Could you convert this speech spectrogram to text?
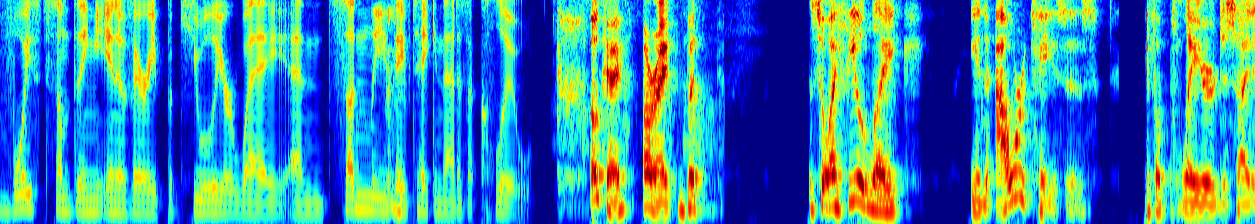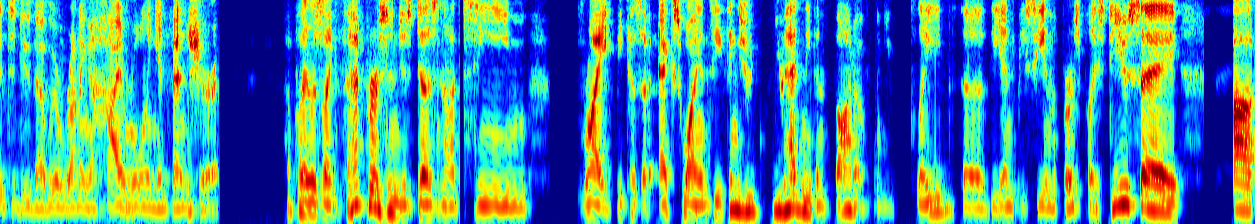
voiced something in a very peculiar way, and suddenly they've taken that as a clue. Okay, all right. But so I feel like in our cases, if a player decided to do that, we were running a high rolling adventure. A player was like, that person just does not seem right because of X, Y, and Z things you, you hadn't even thought of when you played the the NPC in the first place. Do you say, uh,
